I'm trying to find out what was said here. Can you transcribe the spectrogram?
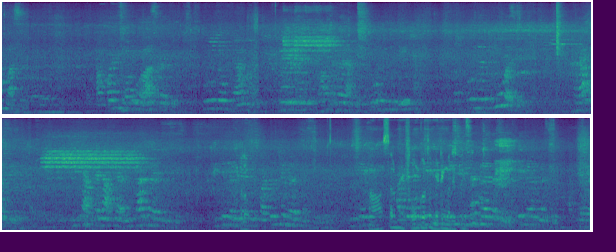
ज्ञान वाचतो आपण जो वास करतो तो जो ज्ञान आहे तो जो आपल्याला आहे तो जो देश आहे तो जर तू असेल खराब असेल तिथे आपल्याला आपले अधिकार मिळत नसतील तिथे जगण्याचं स्वातंत्र्य मिळत नसेल सर मी फोन करतो मीटिंगमध्ये प्लीज शिक्षण मिळत असेल, ते मिळत नसेल, आपल्याला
